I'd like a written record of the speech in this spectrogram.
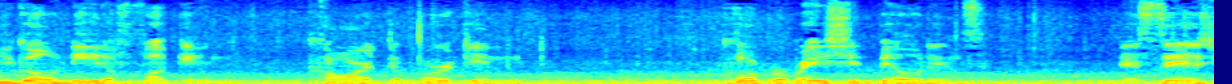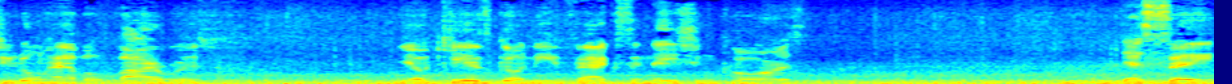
you gonna need a fucking card to work in corporation buildings that says you don't have a virus. Your kids gonna need vaccination cards that say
